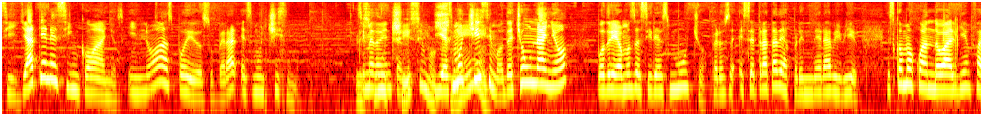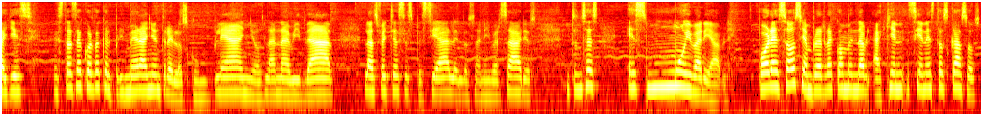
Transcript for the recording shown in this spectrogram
Si ya tienes 5 años y no has podido superar, es muchísimo. es muchísimo. Y es muchísimo. De hecho, un año podríamos decir es mucho, pero se, se, trata de aprender a vivir. Es como cuando alguien fallece. ¿Estás de acuerdo que el primer año entre los cumpleaños, la Navidad, las fechas especiales, los aniversarios? Entonces, es muy variable. Por eso siempre es recomendable, aquí si en estos casos,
